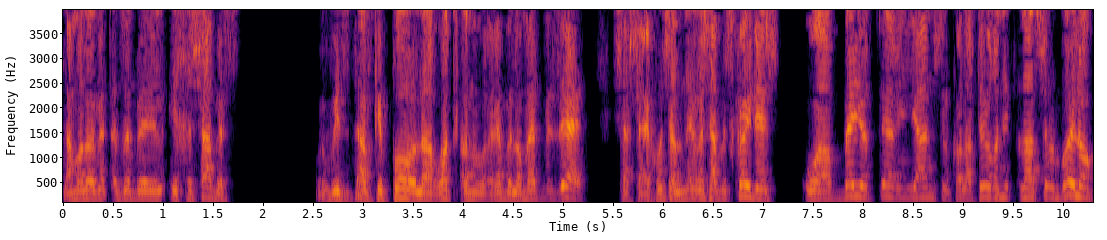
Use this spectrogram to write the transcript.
למה לא הבאת את זה בהלכס שבס? הוא הביא את זה דווקא פה להראות לנו, הרב לומד מזה, שהשייכות של נר שבס קודש, הוא הרבה יותר עניין של כל התיאוריה נתלת של בוילום,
